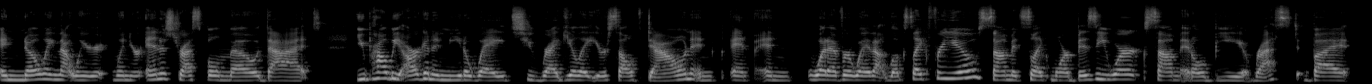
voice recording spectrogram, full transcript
and knowing that when you're when you're in a stressful mode that you probably are going to need a way to regulate yourself down and and in whatever way that looks like for you. Some it's like more busy work some it'll be rest but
